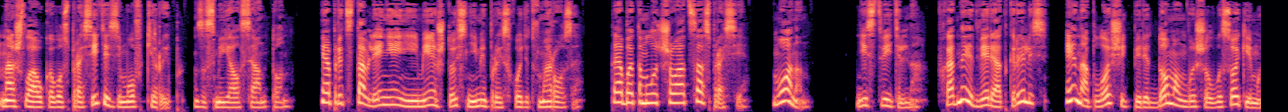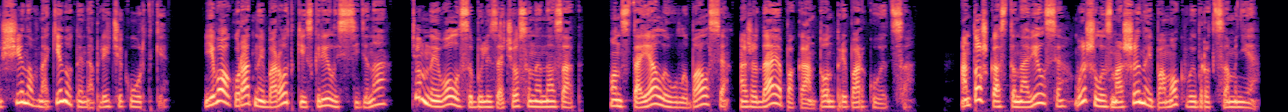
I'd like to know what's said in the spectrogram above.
Нашла у кого спросить о зимовке рыб, засмеялся Антон. Я представления не имею, что с ними происходит в морозы. Ты об этом лучшего отца спроси. Вон он, Действительно, входные двери открылись, и на площадь перед домом вышел высокий мужчина в накинутой на плечи куртке. Его аккуратной бородке искрилась седина, темные волосы были зачесаны назад. Он стоял и улыбался, ожидая, пока Антон припаркуется. Антошка остановился, вышел из машины и помог выбраться мне.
